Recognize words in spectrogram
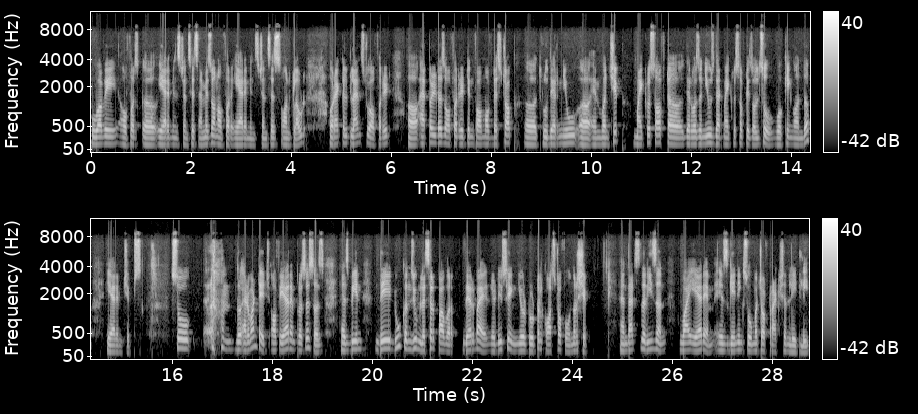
Huawei offers uh, ARM instances, Amazon offer ARM instances on cloud, Oracle plans to offer it, uh, Apple does offer it in form of desktop uh, through their new uh, M1 chip. Microsoft, uh, there was a news that Microsoft is also working on the ARM chips. So the advantage of ARM processors has been they do consume lesser power, thereby reducing your total cost of ownership. And that's the reason why ARM is gaining so much of traction lately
